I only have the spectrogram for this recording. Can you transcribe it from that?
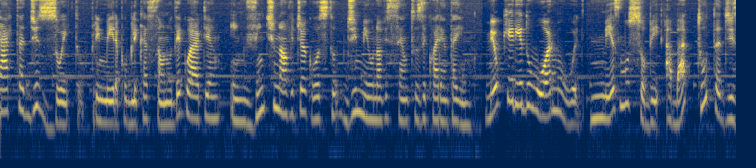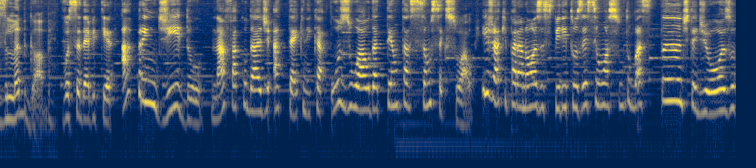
Carta 18, primeira publicação no The Guardian, em 29 de agosto de 1941. Meu querido Wormwood, mesmo sob a batuta de Slubgob, você deve ter aprendido na faculdade a técnica usual da tentação sexual. E já que para nós espíritos esse é um assunto bastante tedioso,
